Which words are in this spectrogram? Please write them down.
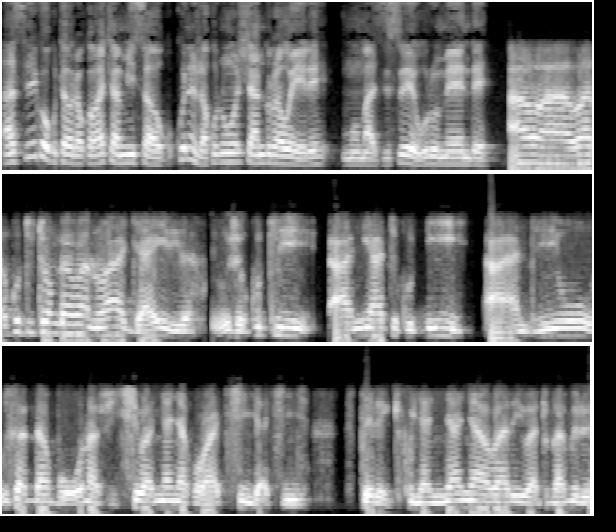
Asi iko kutaura kwavachamisa uku kune zvakunoshandurawo here mumaziso ehurumende? Ava vari kutitonga vanhu vaajairira zvekuti ani ati kudii handisati ndamboona zvichivanyanya kuvachinja chinja. Stereki kunyanyanya vari vatungamiri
